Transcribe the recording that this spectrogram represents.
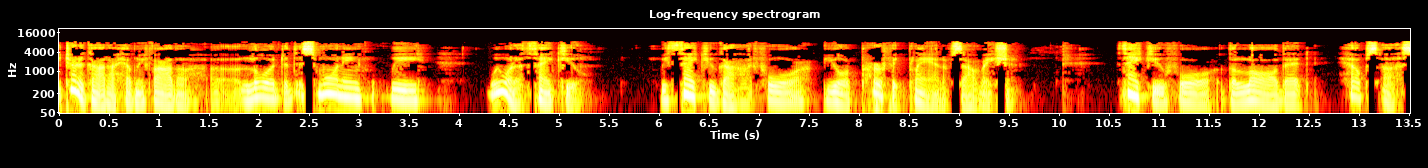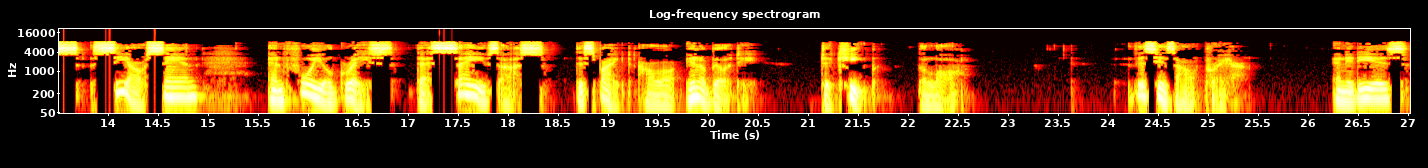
Eternal God, our Heavenly Father, uh, Lord, this morning we we want to thank you. We thank you, God, for your perfect plan of salvation. Thank you for the law that helps us see our sin and for your grace that saves us despite our inability to keep the law. This is our prayer, and it is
